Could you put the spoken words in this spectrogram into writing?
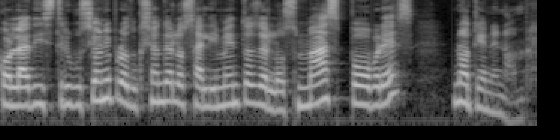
con la distribución y producción de los alimentos de los más pobres no tiene nombre.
